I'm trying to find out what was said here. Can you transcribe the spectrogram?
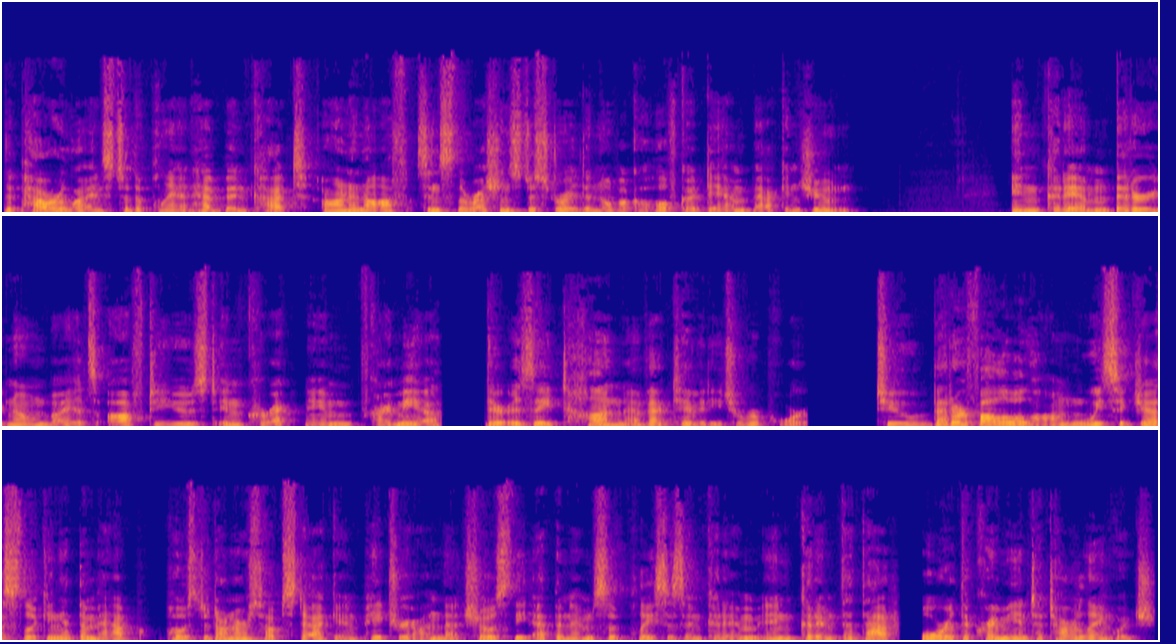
The power lines to the plant have been cut on and off since the Russians destroyed the Nova Kakhovka Dam back in June. In Krim, better known by its oft used incorrect name, Crimea, there is a ton of activity to report. To better follow along, we suggest looking at the map posted on our Substack and Patreon that shows the eponyms of places in Krim in Krim Tatar, or the Crimean Tatar language.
